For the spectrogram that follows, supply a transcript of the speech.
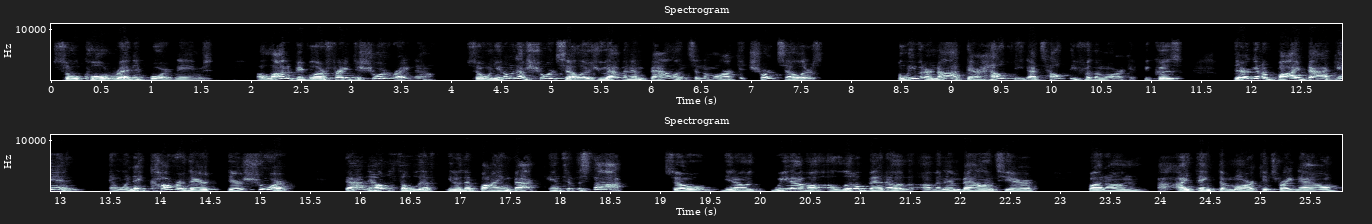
so called Reddit board names, a lot of people are afraid to short right now. So when you don't have short sellers, you have an imbalance in the market. Short sellers, believe it or not, they're healthy. That's healthy for the market because they're going to buy back in and when they cover their their short, that helps to lift, you know, they're buying back into the stock. So, you know, we have a, a little bit of, of an imbalance here, but um, I think the markets right now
